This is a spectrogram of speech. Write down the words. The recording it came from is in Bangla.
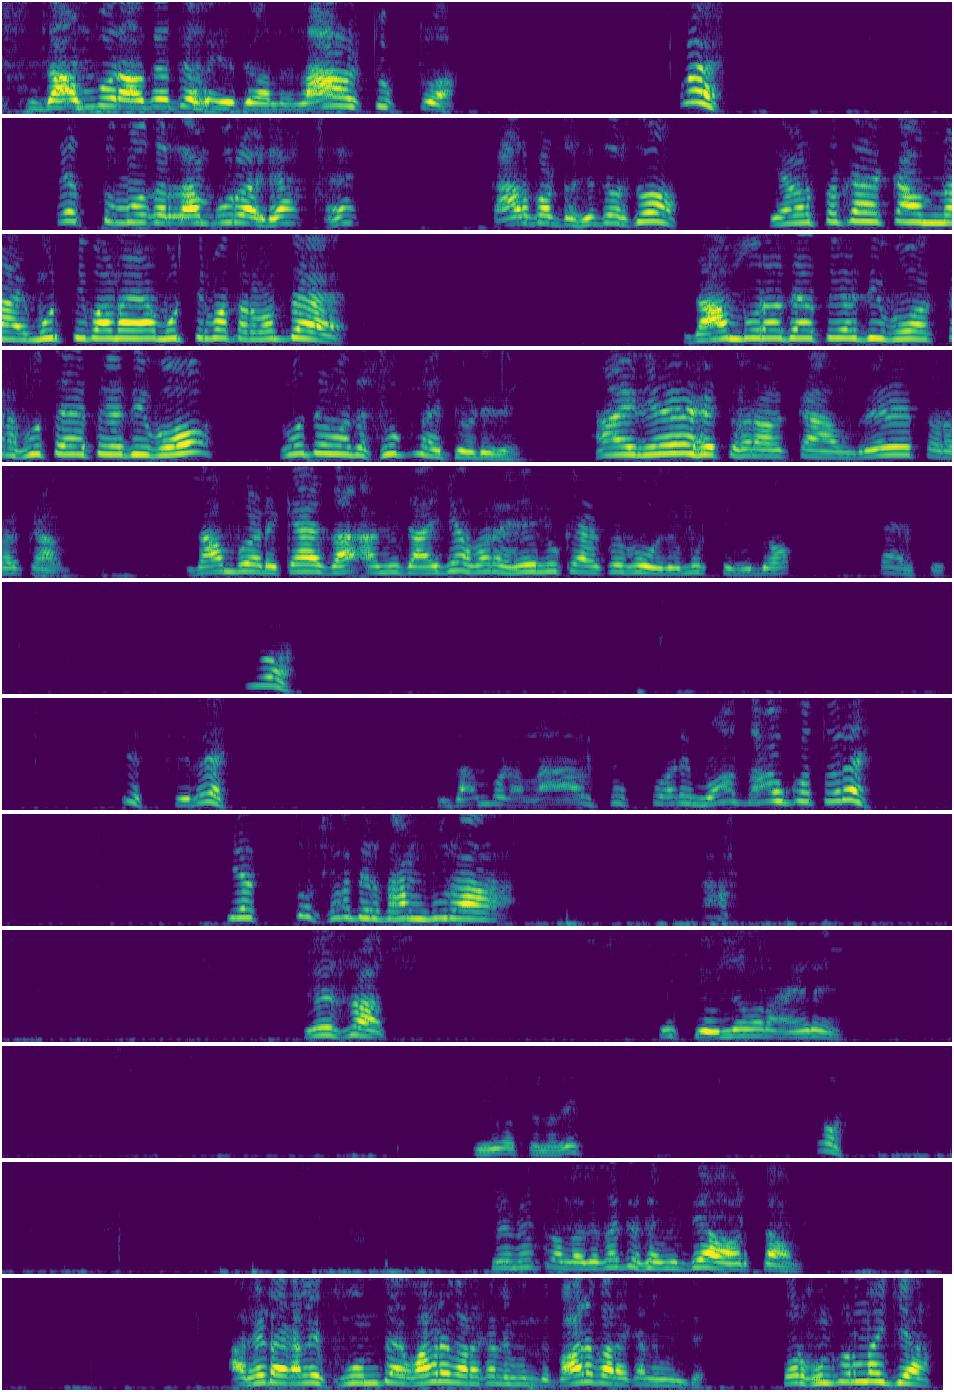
জাম্বুর আদাতে হয়ে দেওয়াল লাল টুকটুয়া। এত মজার জাম্বুরা এটা হ্যাঁ কার বাড়টা সে ধরছো? এর তো কাম নাই, মূর্তি বানায়, মূর্তির মাথার মধ্যে। জাম্বুরা দেয়া তুই দিব, একটা ফুতে তুই দিব, রোদের মধ্যে সুখ নাই তুই রে হাই রে, তোর আর কাম রে, তোর আর কাম। জাম্বুরা রে কে যা- আমি যাই গিয়া পরে হে লুকায় কইব যে মূর্তি বুধ কে আছে? রে। জাম্বুরা, লাল টুকটুয়া রে মজাও কত রে। এত স্বাদের জাম্বুরা। আহ। রে সাত এই কেউ নেবার আয় রে। কেউ আছে না রে? ও। প্রেমিক লগে যাইতেছে, আমি দেওয়া হরতাম। আর এটা খালি ফোন দে, বারে বারে খালি ফোন দে, বারে বারে খালি ফোন দে। তোর ফোন করো নাই গিয়া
